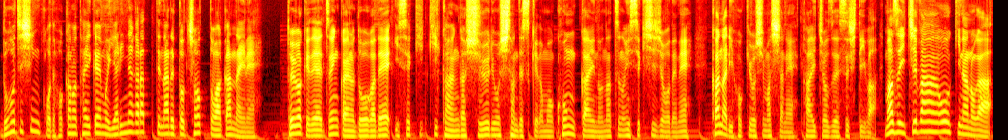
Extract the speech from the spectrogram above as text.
同時進行で他の大会もやりながらってなるとちょっとわかんないね。というわけで前回の動画で移籍期間が終了したんですけども今回の夏の移籍市場でねかなり補強しましたね隊長ズ S シティはまず一番大きなのが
